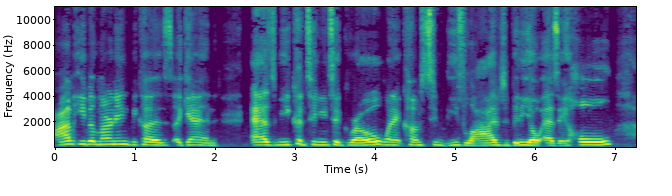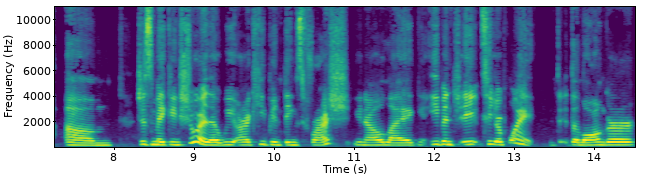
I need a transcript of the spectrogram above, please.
I'm even learning because, again, as we continue to grow when it comes to these lives, video as a whole, um, just making sure that we are keeping things fresh, you know, like even to your point, the longer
